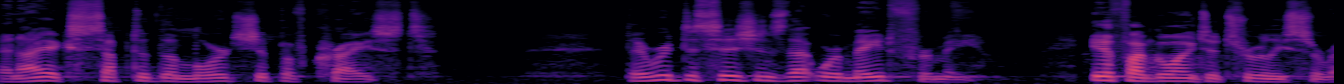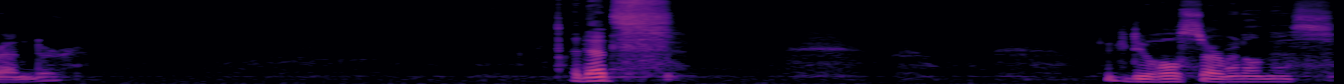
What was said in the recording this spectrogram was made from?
and I accepted the Lordship of Christ, there were decisions that were made for me if I'm going to truly surrender. And that's, we could do a whole sermon on this.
